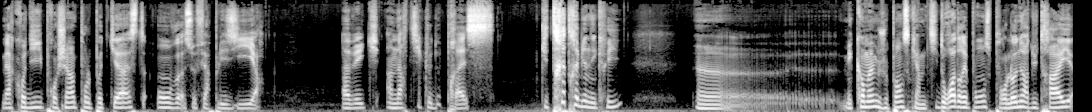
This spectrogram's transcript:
mercredi prochain pour le podcast, on va se faire plaisir avec un article de presse qui est très très bien écrit. Euh, mais quand même, je pense qu'un petit droit de réponse pour l'honneur du trail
